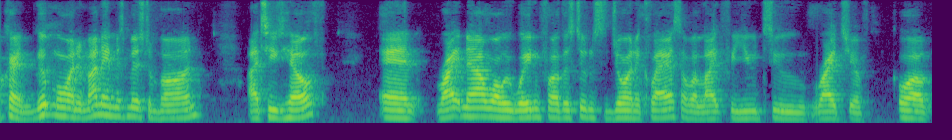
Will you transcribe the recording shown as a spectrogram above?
Okay, good morning. My name is Mr. Vaughn. I teach health. And right now, while we're waiting for other students to join the class, I would like for you to write your or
